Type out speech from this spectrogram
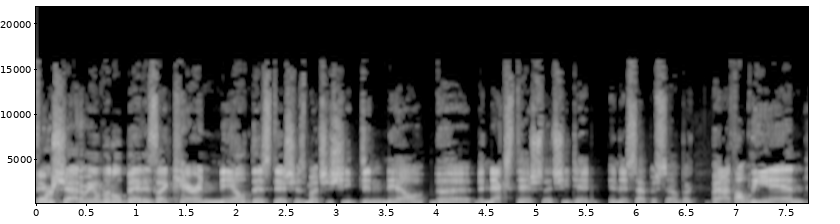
foreshadowing a little bit is like Karen nailed this dish as much as she didn't nail the the next dish that she did in this episode. But but I thought Leanne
